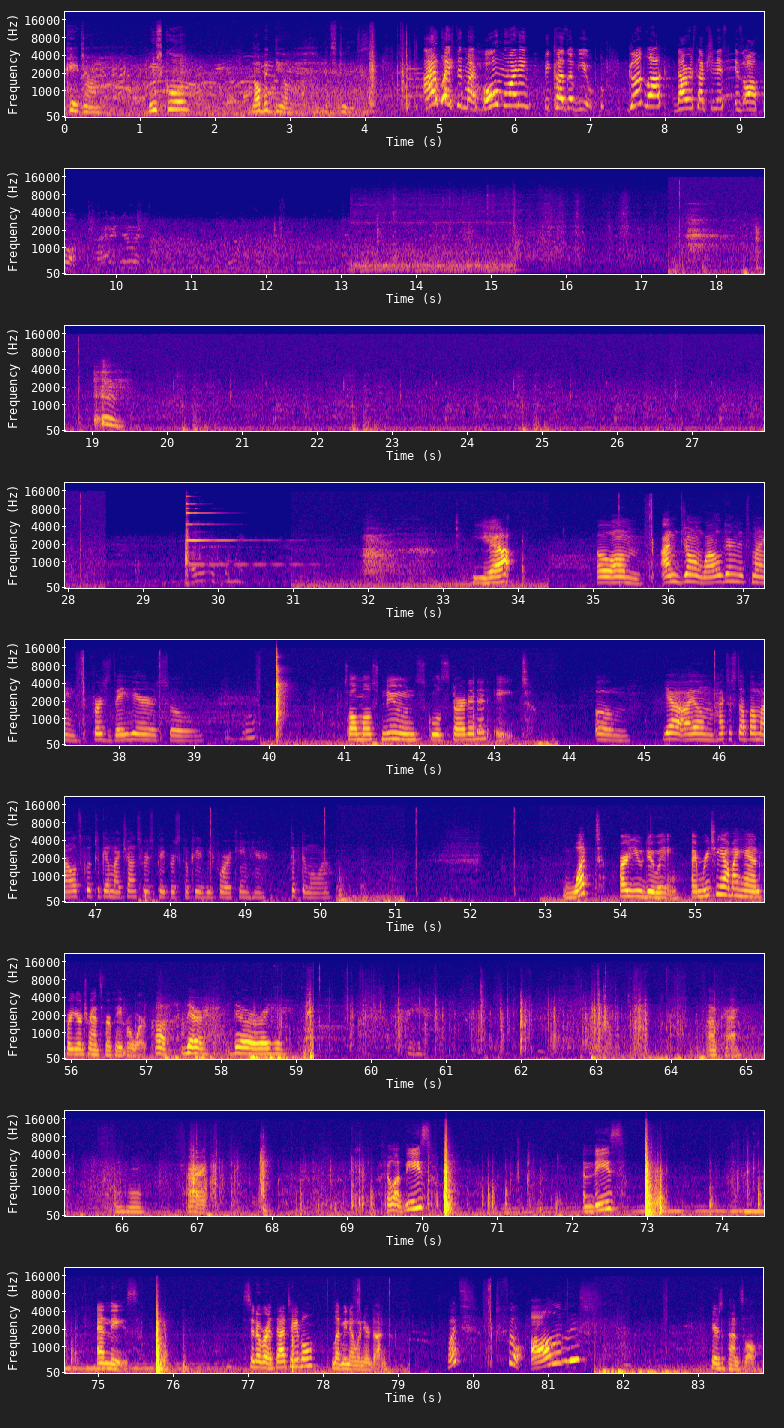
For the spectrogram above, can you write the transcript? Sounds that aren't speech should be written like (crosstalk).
Okay, John. New school, no big deal. Let's do this. I wasted my whole morning because of you. Good luck. That receptionist is awful. (clears throat) Yeah. Oh, um, I'm John Wilder, and it's my first day here, so. It's almost noon. School started at 8. Um, yeah, I um had to stop by my old school to get my transfers papers completed before I came here. Took them a while. What are you doing? I'm reaching out my hand for your transfer paperwork. Oh, there, they're right here. Right here. Okay. Mm-hmm. All right. Fill out these. And these. And these. Sit over at that table. Let me know when you're done. What? To fill all of this? Here's a pencil.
